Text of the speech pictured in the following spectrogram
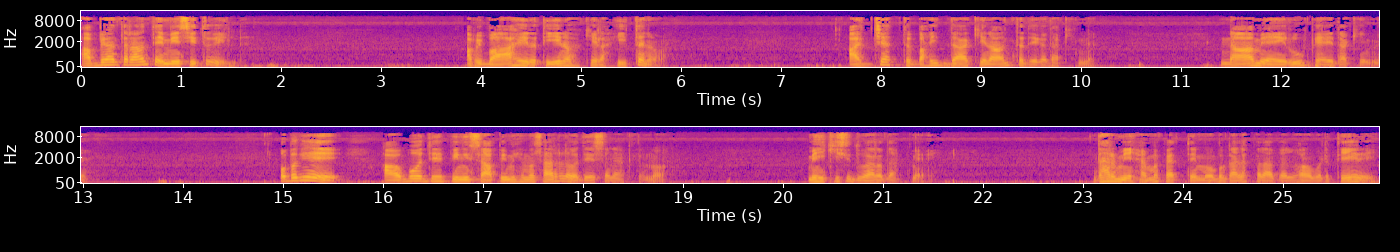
අභ්‍යන්තර අන්තේ මේ සිතුවිල්ල. අපි බාහිර තියනවා කියලා හිතනවා. අජ්ජත් බහිද්දා කියන අන්ත දෙක දකින්න. නාමයයි රූපයයි දකින්න. ඔබගේ අවබෝධය පිණිස අපි මෙහෙම සරලව දේශනා කරනවා. මෙහි කිසිදු වරදක් නැහැ. ධර්මයේ හැම පැත්තෙම ඔබ ගලපලා බලුවම ඔබට තේරෙයි.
